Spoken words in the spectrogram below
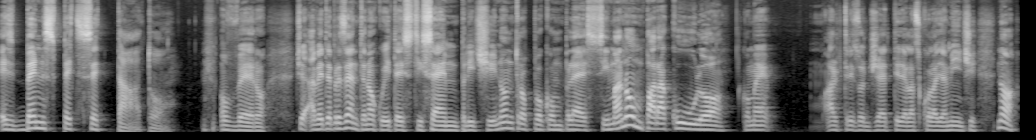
è ben spezzettato Ovvero, cioè, avete presente, no, quei testi semplici, non troppo complessi, ma non paraculo, come altri soggetti della scuola di amici. No,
